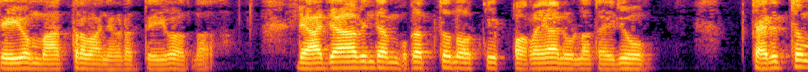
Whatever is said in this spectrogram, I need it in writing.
ദൈവം മാത്രമാണ് ഞങ്ങളുടെ ദൈവം എന്ന രാജാവിന്റെ മുഖത്ത് നോക്കി പറയാനുള്ള ധൈര്യവും കരുത്തും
